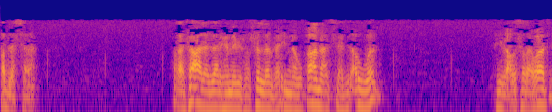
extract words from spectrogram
قبل السلام. فقد فعل ذلك النبي صلى الله عليه وسلم فإنه قام عن الشهد الأول في بعض صلواته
